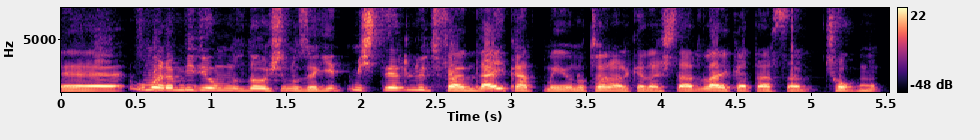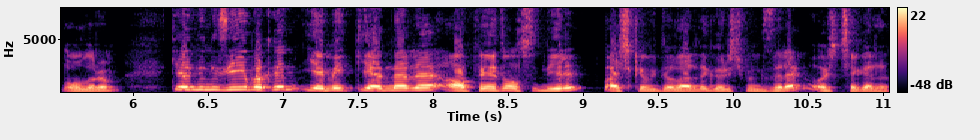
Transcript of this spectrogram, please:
Ee, umarım videomuz da hoşunuza gitmiştir. Lütfen like atmayı unutan arkadaşlar. Like atarsan çok mutlu olurum. Kendinize iyi bakın. Yemek yiyenlere afiyet olsun diyelim. Başka videolarda görüşmek üzere. Hoşçakalın.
